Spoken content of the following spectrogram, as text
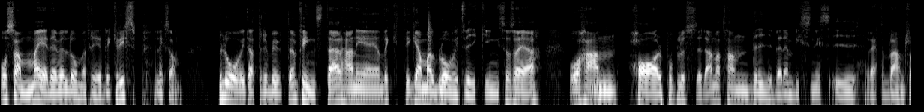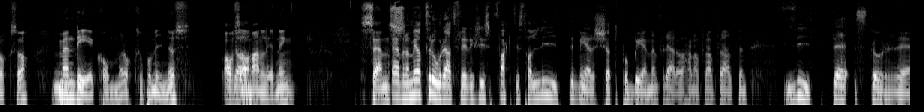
Och samma är det väl då med Fredrik Risp liksom. Blåvitt-attributen finns där, han är en riktig gammal Blåvitt-viking så att säga. Och han har på plussidan att han driver en business i rätt bransch också. Men det kommer också på minus. Av Ja. samma anledning. Sen Även om jag tror att Fredrik Risp faktiskt har lite mer kött på benen för det här och han har framförallt en lite större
